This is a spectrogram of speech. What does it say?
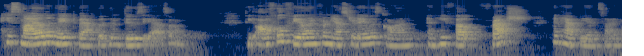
He smiled and waved back with enthusiasm. The awful feeling from yesterday was gone, and he felt fresh and happy inside.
